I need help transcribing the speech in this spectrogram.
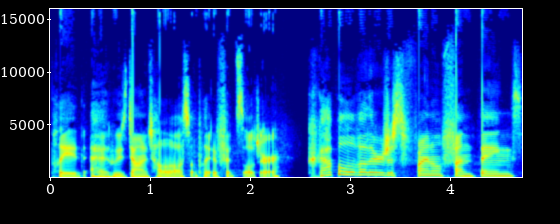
played, uh, who's Donatello, also played a foot soldier. A couple of other just final fun things.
